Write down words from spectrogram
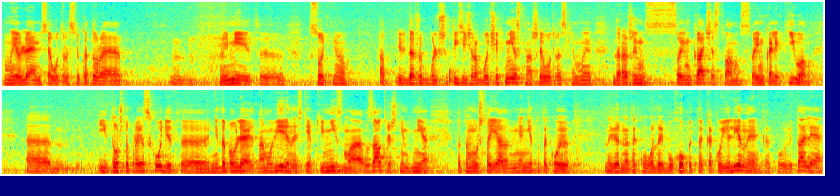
мы являемся отраслью, которая имеет э, сотню и даже больше тысяч рабочих мест нашей отрасли. Мы дорожим своим качеством, своим коллективом. Э, и то, что происходит, э, не добавляет нам уверенности, оптимизма в завтрашнем дне, потому что я, у меня нету такой, наверное, такого, дай бог, опыта, как у Елены, как у Виталия.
